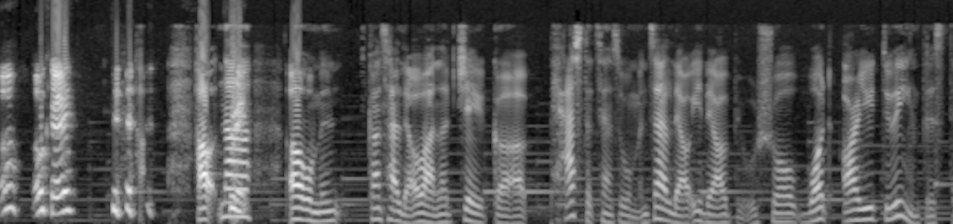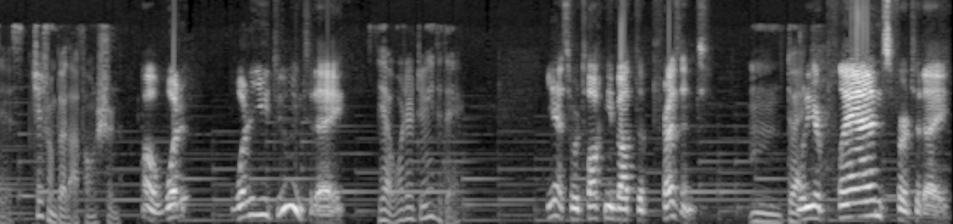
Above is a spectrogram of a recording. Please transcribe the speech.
Oh, okay. 好，那.呃，我们刚才聊完了这个 past tense，我们再聊一聊，比如说 What are you doing these days 这种表达方式呢 Oh, what what are you doing today?？Yeah，what are you doing today？Yes, we're talking about the present. 嗯，对 What are，your plans for today?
